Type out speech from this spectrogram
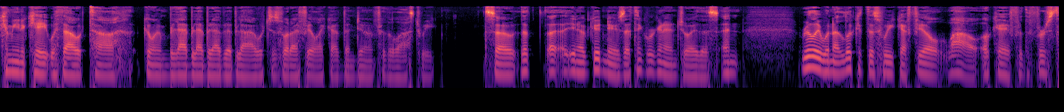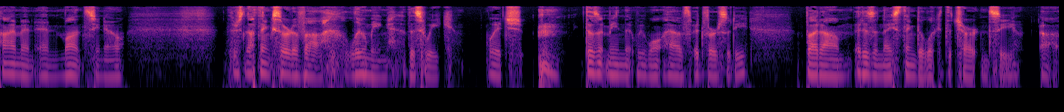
communicate without uh, going blah, blah, blah, blah, blah, which is what I feel like I've been doing for the last week. So that, uh, you know, good news. I think we're going to enjoy this. And really, when I look at this week, I feel, wow, okay, for the first time in, in months, you know, there's nothing sort of uh, looming this week, which doesn't mean that we won't have adversity, but um, it is a nice thing to look at the chart and see uh,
